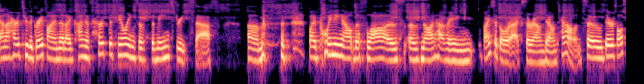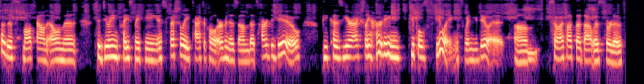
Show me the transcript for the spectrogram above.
and I heard through the grapevine that I kind of hurt the feelings of the Main Street staff um, by pointing out the flaws of not having bicycle racks around downtown. So there's also this small town element to doing placemaking, especially tactical urbanism, that's hard to do because you're actually hurting people's feelings when you do it. Um, so I thought that that was sort of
